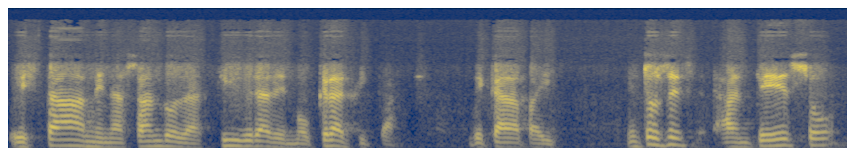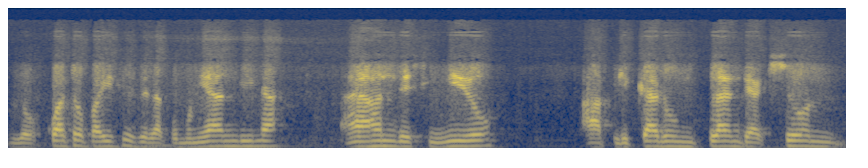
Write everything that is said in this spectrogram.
está amenazando la fibra democrática de cada país. Entonces, ante eso, los cuatro países de la comunidad andina han decidido aplicar un plan de acción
